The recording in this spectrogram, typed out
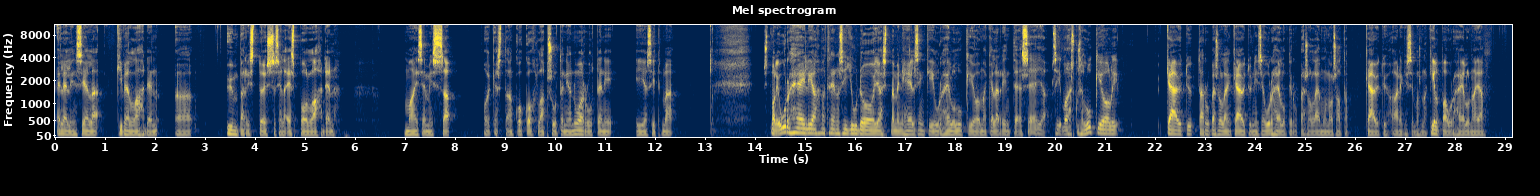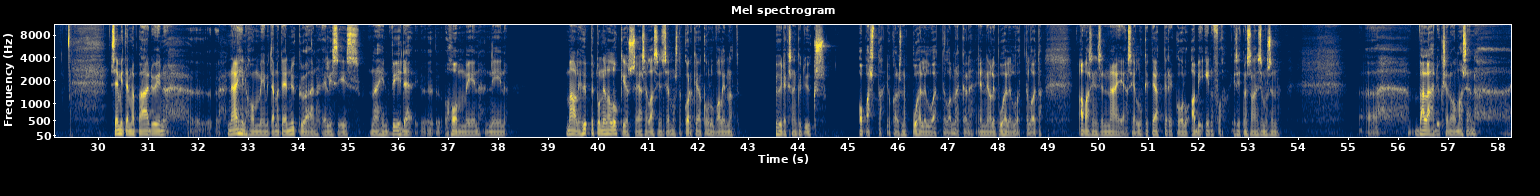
elelin siellä Kivenlahden ö, ympäristöissä, siellä Espoonlahden maisemissa oikeastaan koko lapsuuteni ja nuoruuteni. Ja sitten mä, sit mä olin urheilija, mä treenasin judoa ja sitten mä menin Helsinkiin urheilulukioon Mäkelän rinteeseen. Ja siinä vaiheessa, kun se lukio oli käyty tai rupesi olemaan käyty, niin se urheilukin rupesi olemaan mun osalta käyty ainakin semmoisena kilpaurheiluna ja se, miten mä päädyin näihin hommiin, mitä mä teen nykyään, eli siis näihin viihdehommiin, niin mä olin hyppytunnilla lukiossa ja selasin semmoista korkeakouluvalinnat 91 opasta, joka oli sellainen puhelinluettelon näköinen. Ennen oli puhelinluetteloita avasin sen näin ja siellä luki teatterikoulu Abi Info. Ja sitten mä sain semmoisen äh, välähdyksen omaisen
